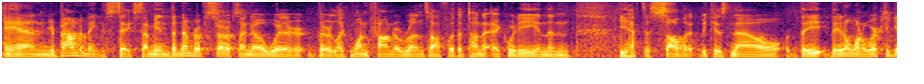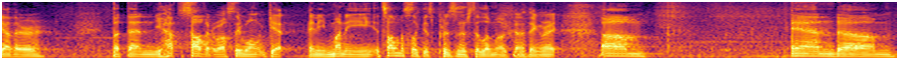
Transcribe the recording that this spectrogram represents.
and you're bound to make mistakes. I mean, the number of startups I know where they're like one founder runs off with a ton of equity and then you have to solve it because now they, they don't want to work together but then you have to solve it or else they won't get any money. It's almost like this prisoner's dilemma kind of thing, right? Um, and um,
